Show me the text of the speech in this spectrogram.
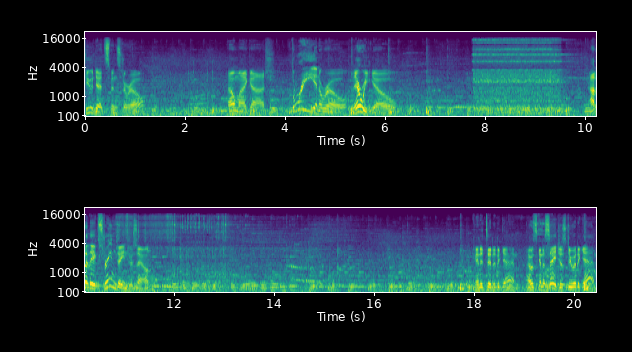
Two dead spins in a row. Oh my gosh. Three in a row. There we go. Out of the extreme danger zone. And it did it again. I was to say, just do it again.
